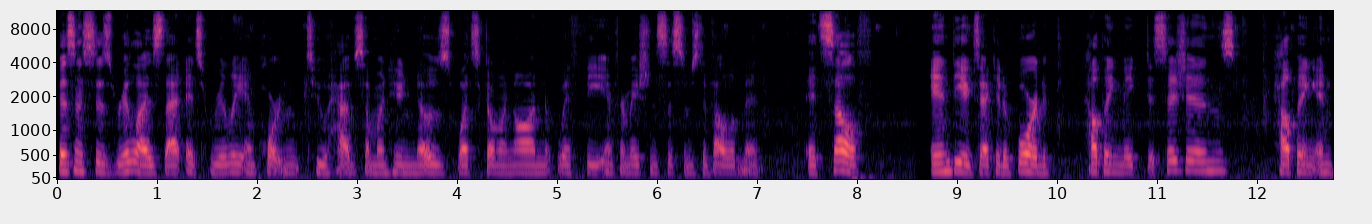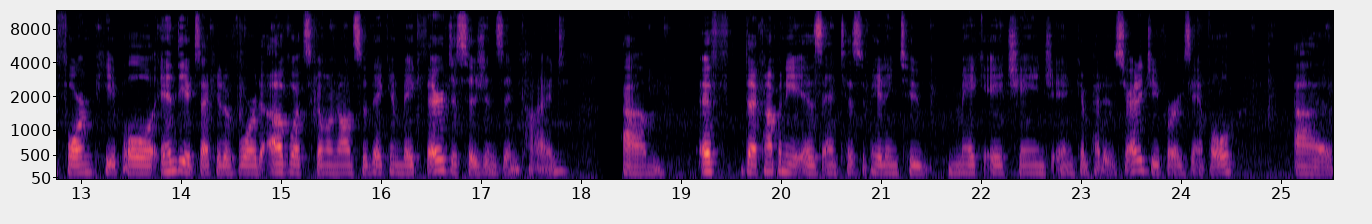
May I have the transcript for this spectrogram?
businesses realize that it's really important to have someone who knows what's going on with the information systems development itself in the executive board, helping make decisions, helping inform people in the executive board of what's going on so they can make their decisions in kind. Um, if the company is anticipating to make a change in competitive strategy, for example, uh,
